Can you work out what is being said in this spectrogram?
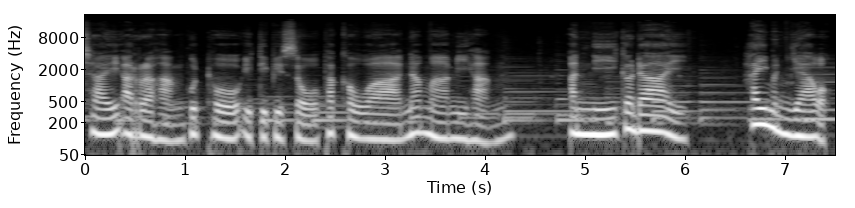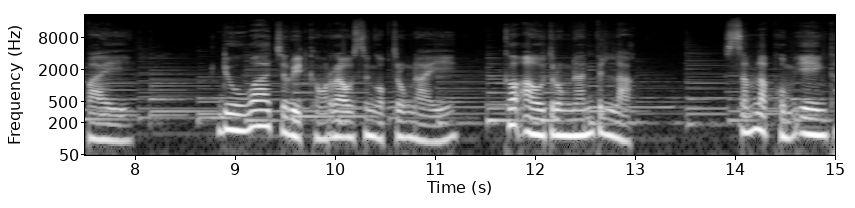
ใช้อรหังพุทโธอิติปิโสภควานามามีหัง อันนี้ก็ได้ ให้มันยาวออกไป ดูว่าจริตของเราสงบตรงไหน ก็เอาตรงนั้นเป็นหลักสำหรับผมเองถ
